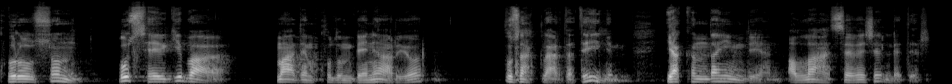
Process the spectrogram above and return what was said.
kurulsun. Bu sevgi bağı madem kulum beni arıyor uzaklarda değilim yakındayım diyen Allah Azze Celle'dir.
